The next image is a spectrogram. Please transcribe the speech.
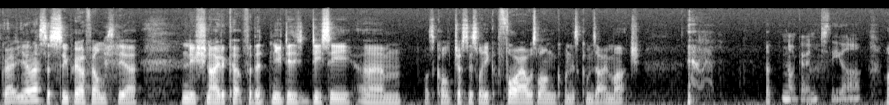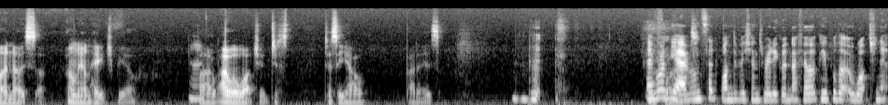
great. Yeah, that's the superhero films. The uh, new Snyder cut for the new D- DC, um, what's called Justice League. Four hours long when it comes out in March. I'm not going to see that. Well, no, it's only on HBO. Uh, But I, I will watch it just to see how bad it is. Everyone, four yeah, hours. everyone said WandaVision's really good, and I feel like people that are watching it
